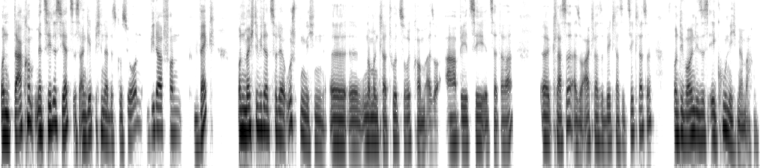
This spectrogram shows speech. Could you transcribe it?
Und da kommt Mercedes jetzt, ist angeblich in der Diskussion, wieder von weg und möchte wieder zu der ursprünglichen äh, äh, Nomenklatur zurückkommen, also A, B, C etc. Äh, Klasse, also A-Klasse, B-Klasse, C-Klasse. Und die wollen dieses EQ nicht mehr machen,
